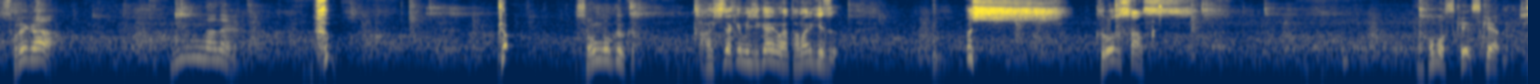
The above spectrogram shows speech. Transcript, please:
それがこんなねぴょ。っ孫悟空か。足だけ短いのがたまに傷よし。クローズスタンス。ほぼスケスケアだけどね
